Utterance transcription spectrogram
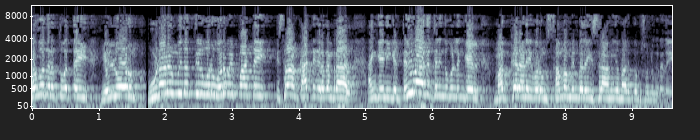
சகோதரத்துவத்தை எல்லோரும் உணரும் விதத்தில் ஒரு ஒருமைப்பாட்டை இஸ்லாம் காட்டுகிறது என்றால் அங்கே நீங்கள் தெளிவாக தெரிந்து கொள்ளுங்கள் மக்கள் அனைவரும் சமம் என்பதை இஸ்லாமிய மார்க்கம் சொல்லுகிறது.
